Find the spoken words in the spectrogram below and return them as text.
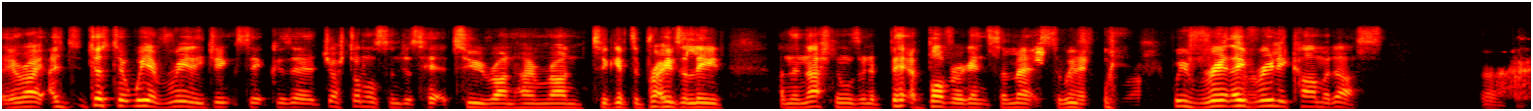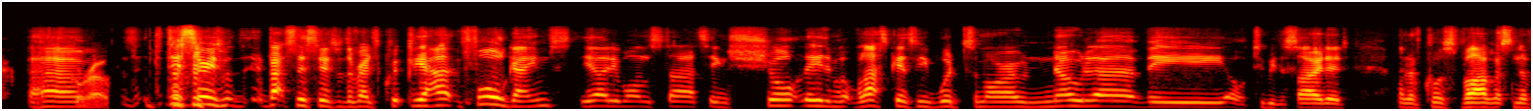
you're right. I, just that we have really jinxed it because uh, Josh Donaldson just hit a two-run home run to give the Braves a lead, and the Nationals are in a bit of bother against the Mets. So we've we've really they've really calmed us. Um, this series, with- back to this series with the Reds quickly. Uh, Four games. The early one starting shortly. Then we've got Velasquez v Wood tomorrow. Nola v oh to be decided, and of course Vargas on a,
